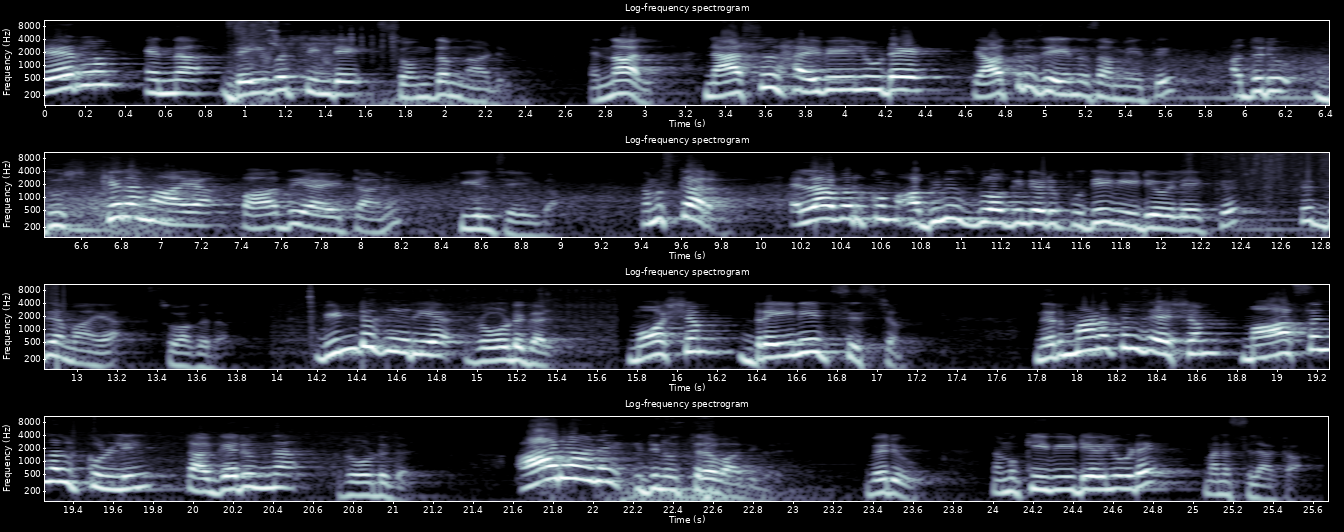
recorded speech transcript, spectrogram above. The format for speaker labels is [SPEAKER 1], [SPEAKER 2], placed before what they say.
[SPEAKER 1] കേരളം എന്ന ദൈവത്തിന്റെ സ്വന്തം നാട്. എന്നാൽ നാഷണൽ ഹൈവേയിലൂടെ യാത്ര ചെയ്യുന്ന സമയത്ത് അതൊരു ദുഷ്കരമായ പാതയായിട്ടാണ് ഫീൽ ചെയ്യുക. നമസ്കാരം. എല്ലാവർക്കും അഭിനൂസ് ബ്ലോഗിന്റെ ഒരു പുതിയ വീഡിയോയിലേക്ക് ഹൃദ്യമായ സ്വാഗതം. വിണ്ടുകീറിയ റോഡുകൾ മോശം ഡ്രെയിനേജ് സിസ്റ്റം നിർമ്മാണത്തിന് ശേഷം മാസങ്ങൾക്കുള്ളിൽ തകരുന്ന റോഡുകൾ. ആരാണ് ഇതിന് ഉത്തരവാദികൾ? വരൂ നമുക്ക് ഈ വീഡിയോയിലൂടെ മനസ്സിലാക്കാം.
